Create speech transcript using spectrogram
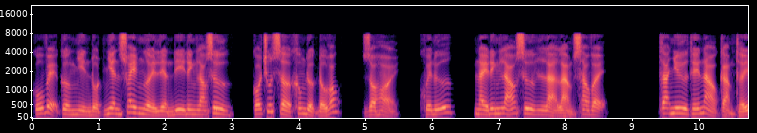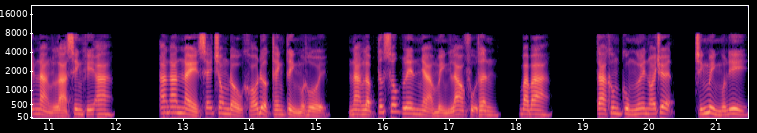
Cố vệ cường nhìn đột nhiên xoay người liền đi đinh lão sư, có chút sờ không được đầu óc, do hỏi, khuê nữ, này đinh lão sư là làm sao vậy? Ta như thế nào cảm thấy nàng là sinh khí A? An An này sẽ trong đầu khó được thanh tỉnh một hồi, nàng lập tức xốc lên nhà mình lao phụ thân, ba ba. Ta không cùng ngươi nói chuyện, chính mình muốn đi,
